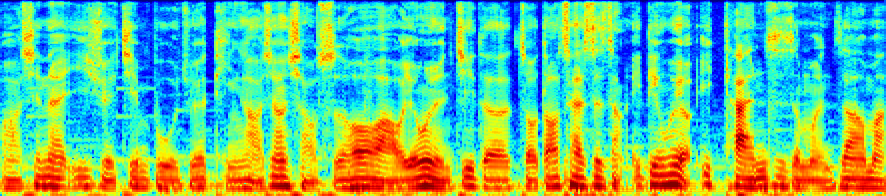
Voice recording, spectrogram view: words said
啊，现在医学进步，我觉得挺好。像小时候啊，我永远记得走到菜市场，一定会有一摊是什么，你知道吗？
